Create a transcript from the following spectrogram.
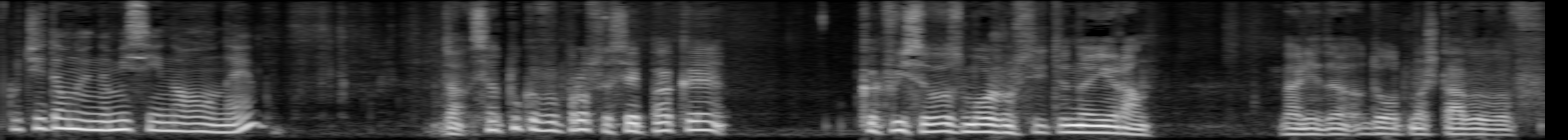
включително и на мисии на ООН. Да, сега тук въпросът все пак е какви са възможностите на Иран нали, да, да отмъщава в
